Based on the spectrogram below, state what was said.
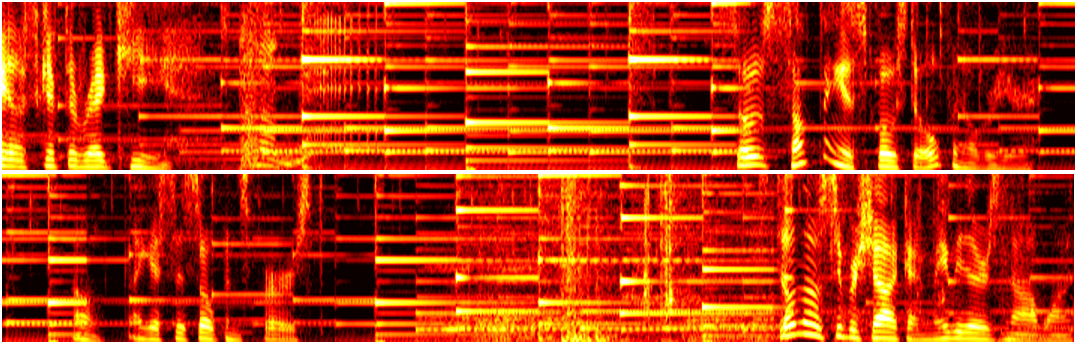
Okay, let's get the red key. So something is supposed to open over here. Oh, I guess this opens first. Still no super shotgun. Maybe there's not one.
